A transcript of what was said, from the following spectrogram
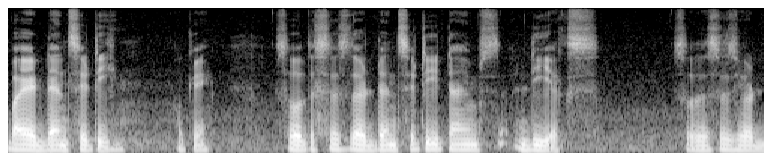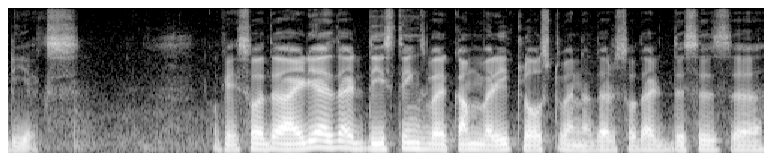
by a density. Okay. So, this is the density times dx. So, this is your dx. Okay. So, the idea is that these things will come very close to another. So, that this is uh,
